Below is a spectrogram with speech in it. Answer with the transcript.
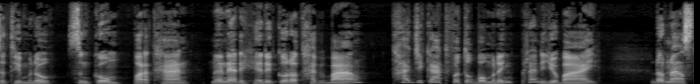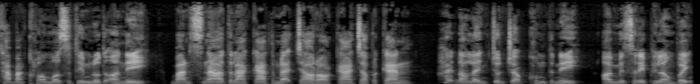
សិទ្ធិមនុស្សសង្គមបរិស្ថាននិងអ្នកដែលហ៊ានរិះគន់រដ្ឋាភិបាលថាជាការធ្វើទុកបុកម្នេញផ្នែកនយោបាយតំណាងស្ថាប័នខ្លមមើលសិទ្ធិមនុស្សទាំងអស់នេះបានស្នើតុលាការទម្លាក់ចោលរាល់ការចាប់ប្រកាន់ហើយដោះលែងជនជាប់ឃុំទនីឲ្យមានសេរីភាពឡើងវិញ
